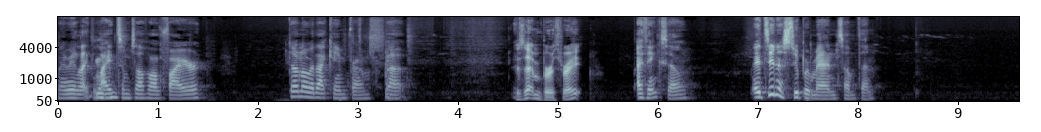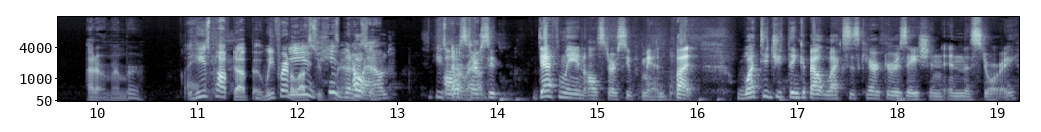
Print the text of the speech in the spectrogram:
Maybe like lights mm-hmm. himself on fire. Don't know where that came from, but Is that in Birthright? I think so. It's in a Superman something. I don't remember. He's popped up. We've read a lot of Superman. He's been around. He's been All Star, around. Su- definitely an All Star Superman. But what did you think about Lex's characterization in this story?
